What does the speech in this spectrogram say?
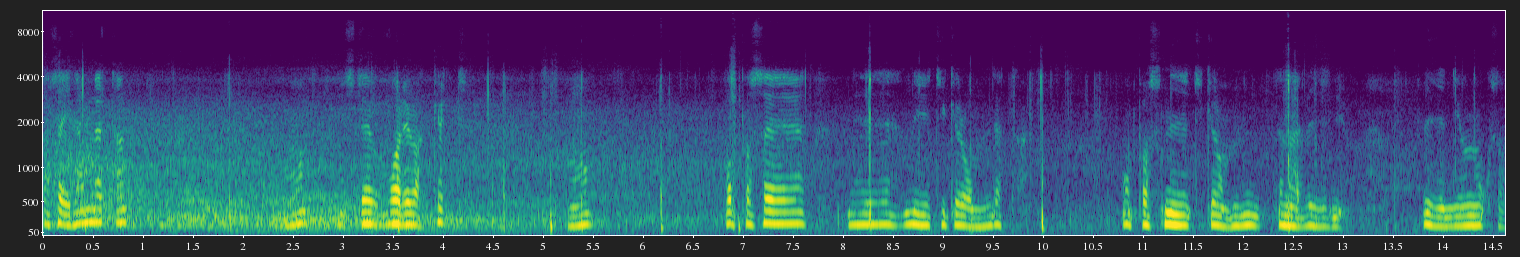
Vad säger ni om detta? Ja, visst det, var det vackert? Ja. Hoppas eh, ni, ni tycker om detta. Hoppas ni tycker om den här videon, videon också.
